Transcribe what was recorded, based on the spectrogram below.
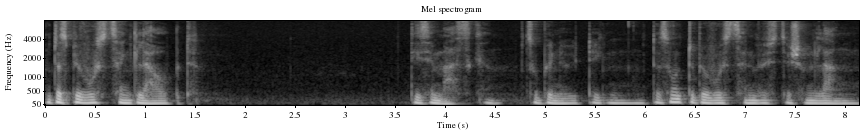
Und das Bewusstsein glaubt, diese Masken zu benötigen. Und das Unterbewusstsein wüsste schon lang,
